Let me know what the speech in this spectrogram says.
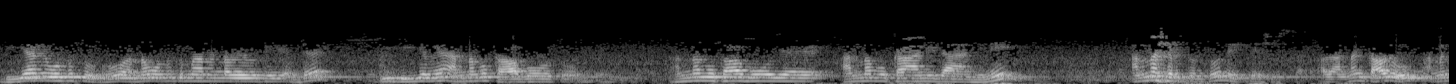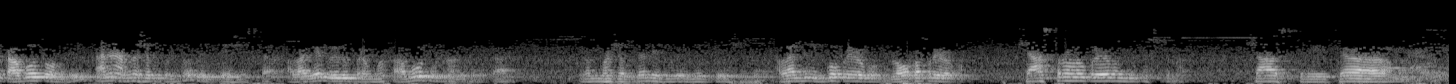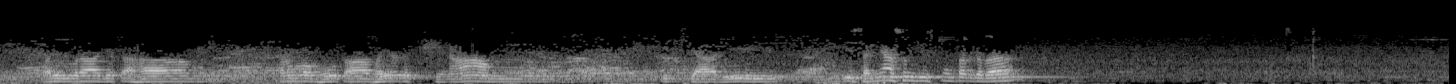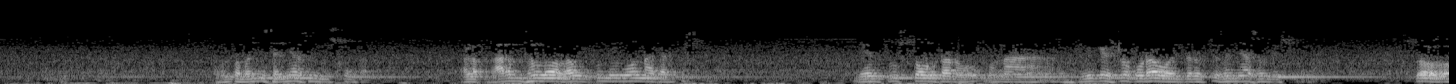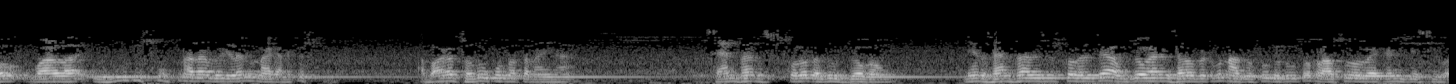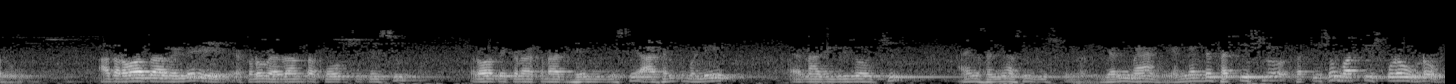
బియ్యాన్ని వండుతూ అన్నం వండుతున్నానండవేమిటి అంటే ఈ బియ్యమే అన్నము కాబోతోంది. అన్నము కాబోయే అన్నము కాని దానిని అన్న శబ్దంతో నిర్దేశిస్తారు. అది అన్నం కాదు అన్నం కాబోతోంది కానీ అన్న శబ్దంతో నిర్దేశిస్తారు. అలాగే వీడు బ్రహ్మ కాబోతున్నాడు కనుక బ్రహ్మశబ్దం నిర్దేశించారు. అలాంటిది ఇంకో ప్రయోగం లోక ప్రయోగం. శాస్త్రంలో ప్రయోగం చూపిస్తున్నారు. శాస్త్రే పరివ్రాజక సర్వభూతాభయదక్షిణా ఇత్యాది ఈ సన్యాసం తీసుకుంటారు కదా? కొంతమంది సన్యాసం తీసుకుంటారు. వాళ్ళ ప్రారంభంలో అలా ఉంటుందేమో అని నాకు అనిపిస్తుంది. నేను చూస్తూ ఉంటాను. మొన్న శ్రీకేష్లో కూడా ఇద్దరు వచ్చి సన్యాసం తీసుకున్నారు. సో వాళ్ళ ఎందుకు తీసుకుంటున్నారా వీళ్ళని నాకు అనిపిస్తుంది. ఆ బాగా చదువుకున్న తనైనా శాన్ ఫ్రాన్సిస్కోలో అది ఉద్యోగం. నేను శాన్ ఫ్రాన్సిస్కో వెళ్తే ఆ ఉద్యోగానికి సెలవు పెట్టుకుని నా చుట్టూ తిరుగుతూ క్లాసులో వేటెండ్ చేసేవారు. ఆ తర్వాత వెళ్ళి ఎక్కడో వేదాంత కోర్సు చేసి తర్వాత ఇక్కడ అక్కడ అధ్యయనం చేసి ఆఖరికి మళ్ళీ నా దగ్గరికి వచ్చి ఆయన సన్యాసం తీసుకున్నాడు. Young man. యంగ్ అంటే థర్టీస్లో థర్టీస్ ఫార్టీస్ కూడా ఉండవు.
